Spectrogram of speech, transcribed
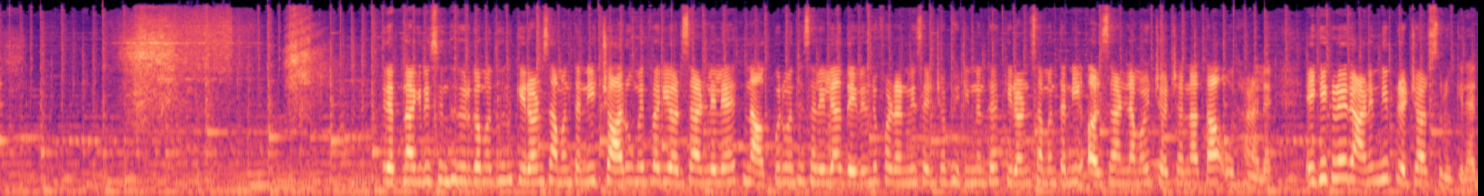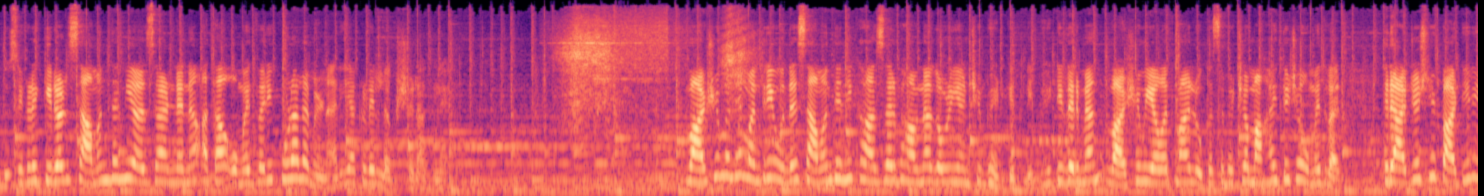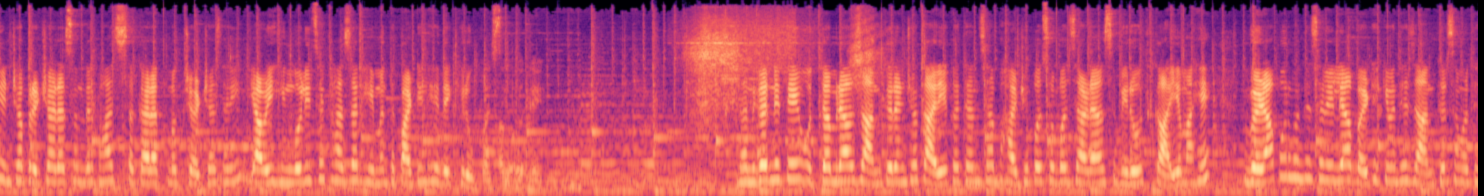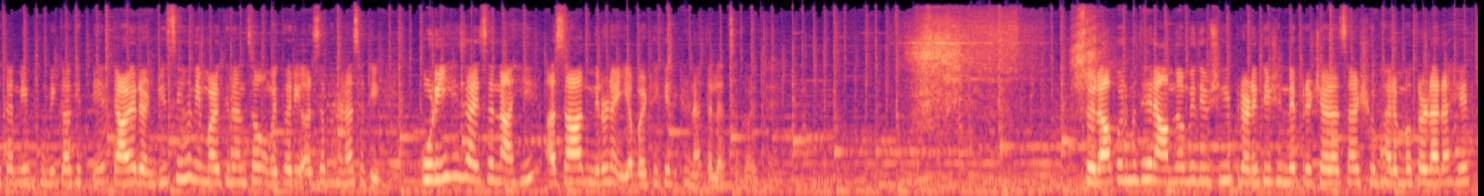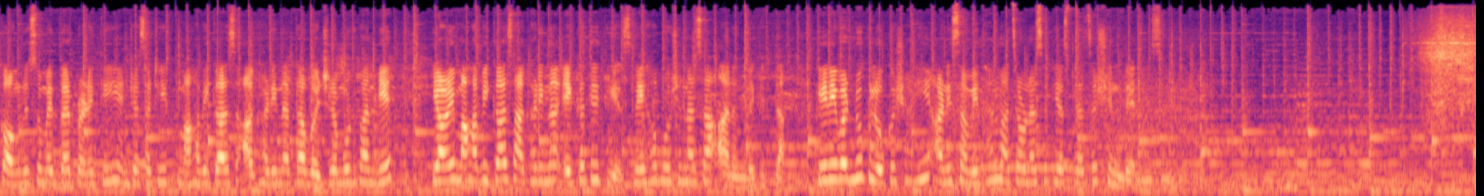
रत्नागिरी सिंधुदुर्गमधून किरण सामंत यांनी चार उमेदवारी अर्ज आणलेले आहेत. नागपूरमध्ये झालेल्या देवेंद्र फडणवीस यांच्या भेटीनंतर किरण सामंत यांनी अर्ज आणल्यामुळे चर्चांना आता उधाण आलंय. एकीकडे राणेंनी प्रचार सुरू केलाय. दुसरीकडे किरण सामंत यांनी अर्ज आणल्यानं आता उमेदवारी कुणाला मिळणार? याकडे लक्ष लागलंय. वाशिममध्ये मंत्री उदय सामंत यांनी खासदार भावना गवळी यांची भेट घेतली. भेटीदरम्यान वाशिम यवतमाळ लोकसभेच्या महायुतीच्या उमेदवार राजश्री पाटील यांच्या प्रचारासंदर्भात सकारात्मक चर्चा झाली. यावेळी हिंगोलीचे खासदार हेमंत पाटील हे देखील उपस्थित होते. धनगर नेते उत्तमराव जानकर यांच्या कार्यकर्त्यांचा भाजपसोबत जाण्यास विरोध कायम आहे. वेळापूरमध्ये झालेल्या बैठकीमध्ये जानकर समर्थकांनी भूमिका घेतली. आहे त्यामुळे रणजितसिंह निंबाळकरांचा उमेदवारी अर्ज भरण्यासाठी कुणीही जायचं नाही असा निर्णय या बैठकीत घेण्यात आल्याचं कळतंय. सोलापूरमध्ये रामनवमी दिवशी प्रणिती शिंदे प्रचाराचा शुभारंभ करणार आहेत. काँग्रेस उमेदवार प्रणिती यांच्यासाठी महाविकास आघाडीनं आता वज्रमूठ बांधली आहे. यावेळी महाविकास आघाडीनं एकत्रित येत स्नेहभूषणाचा आनंद घेतला. ही निवडणूक लोकशाही आणि संविधान वाचवण्यासाठी असल्याचं शिंदे यांनी सांगितलं.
